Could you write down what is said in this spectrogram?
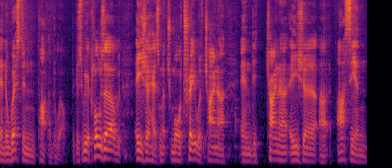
than the western part of the world because we are closer. Asia has much more trade with China, and the China-Asia uh, ASEAN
